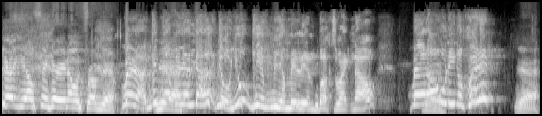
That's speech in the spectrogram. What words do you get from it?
yeah, you'll figure it out from there. Brother, give me Yeah. a million dollars. Yo, you give me a million bucks right now. Man, I don't need no credit. Yeah.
